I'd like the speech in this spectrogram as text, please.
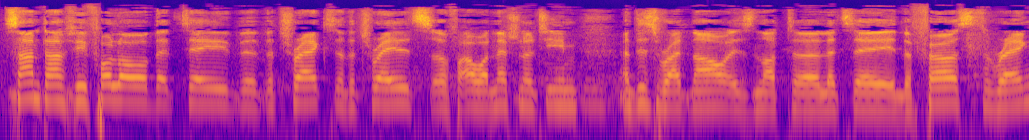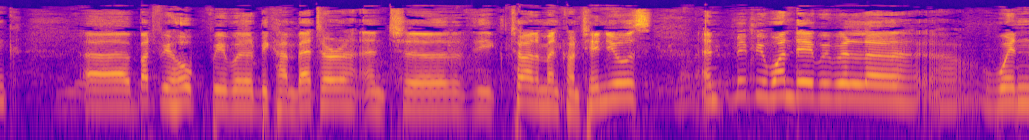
Sometimes we follow, let's say, the, the tracks and the trails of our national team, and this right now is not, uh, let's say, in the first rank. Uh, but we hope we will become better, and uh, the tournament continues, and maybe one day we will uh, uh, win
